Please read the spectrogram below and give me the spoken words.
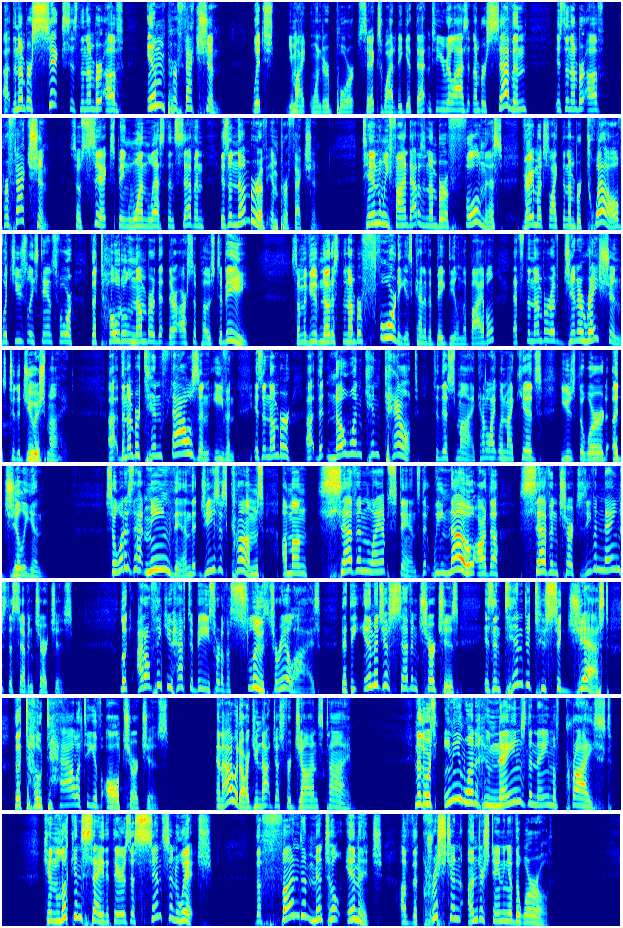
Uh, the number six is the number of imperfection. Which you might wonder, poor six, why did he get that? Until you realize that number seven is the number of perfection. So six, being one less than seven, is a number of imperfection. 10, we find out, is a number of fullness, very much like the number 12, which usually stands for the total number that there are supposed to be. Some of you have noticed the number 40 is kind of a big deal in the Bible. That's the number of generations to the Jewish mind. Uh, the number 10,000, even, is a number uh, that no one can count to this mind. Kind of like when my kids use the word a jillion. So, what does that mean then that Jesus comes among seven lampstands that we know are the seven churches, even names the seven churches? Look, I don't think you have to be sort of a sleuth to realize that the image of seven churches is intended to suggest the totality of all churches. And I would argue not just for John's time. In other words, anyone who names the name of Christ can look and say that there is a sense in which the fundamental image of the Christian understanding of the world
